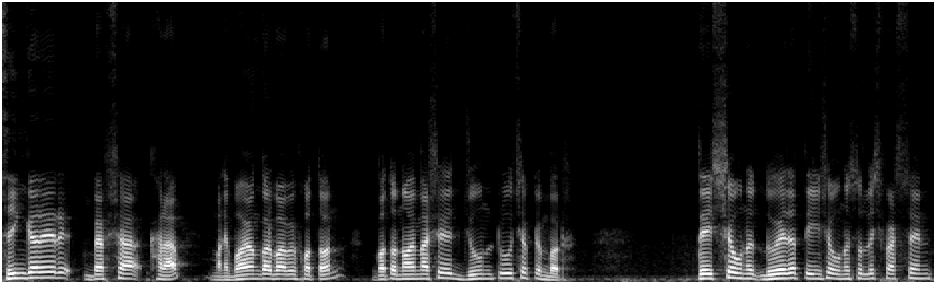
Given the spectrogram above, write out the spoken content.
সিঙ্গারের ব্যবসা খারাপ মানে ভয়ঙ্করভাবে পতন গত নয় মাসে জুন টু সেপ্টেম্বর। তেইশশো দুই হাজার তিনশো উনচল্লিশ পার্সেন্ট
